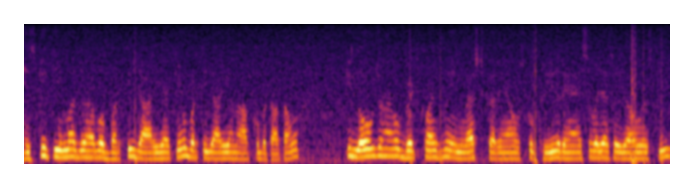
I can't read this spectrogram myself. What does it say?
इसकी कीमत जो है वो बढ़ती जा रही है। क्यों बढ़ती जा रही है? मैं आपको बताता हूँ कि लोग जो है वो बिटकॉइंस में इन्वेस्ट कर रहे हैं, उसको ख़रीद रहे हैं। इस वजह से जो है वो इसकी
